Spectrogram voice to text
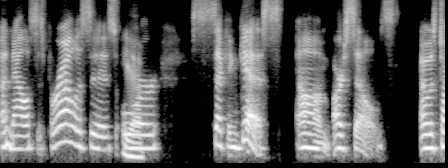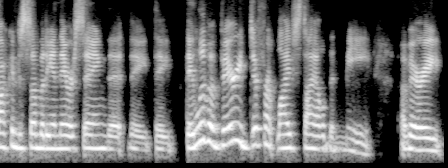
analysis paralysis or yeah. second guess um, ourselves. I was talking to somebody and they were saying that they they they live a very different lifestyle than me a very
